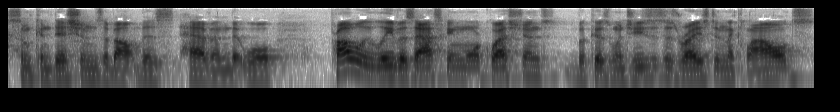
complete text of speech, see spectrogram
some conditions about this heaven that will probably leave us asking more questions because when Jesus is raised in the clouds,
